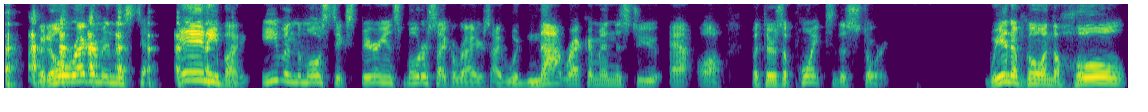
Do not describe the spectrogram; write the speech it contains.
I don't recommend this to anybody, even the most experienced motorcycle riders. I would not recommend this to you at all. But there's a point to the story. We end up going the whole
